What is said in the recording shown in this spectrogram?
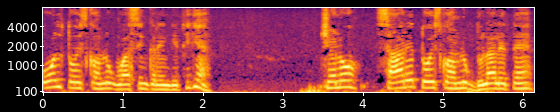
ऑल टॉयस को हम लोग वॉशिंग करेंगे, ठीक है? चलो, सारे टॉयस को हम लोग धुला लेते हैं।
